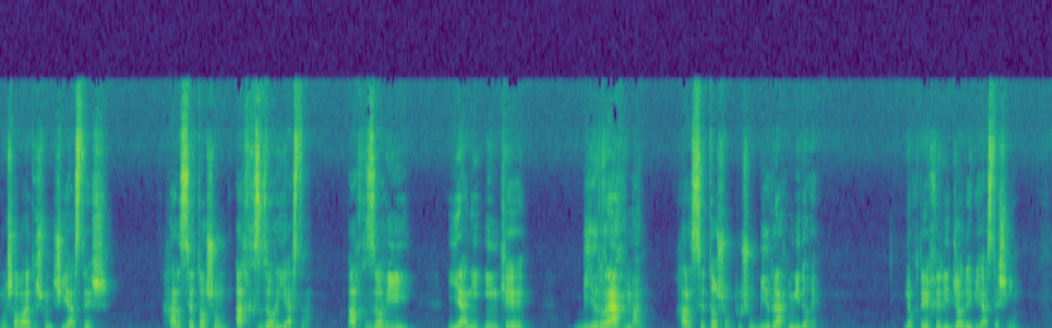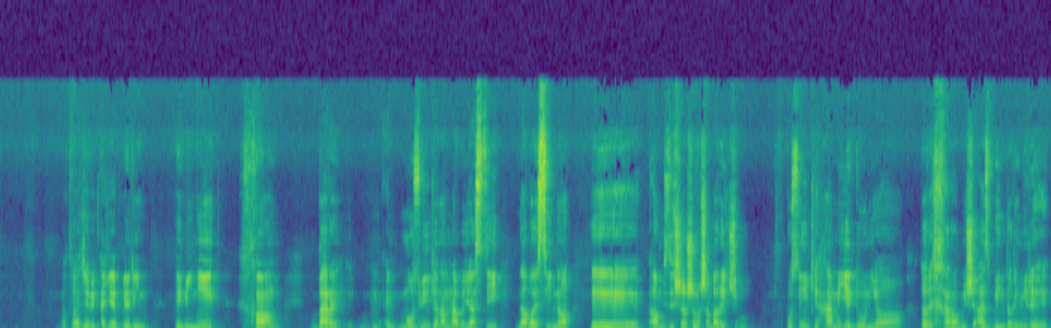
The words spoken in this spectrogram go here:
مشابهتشون چی هستش؟ هر ستاشون اخزاری هستن. اخزاری یعنی اینکه بیرحمن هر ستاشون توشون بیرحمی داره. نقطه خیلی جالبی هستش این. متوجه اگر برین ببینید خام برای موضوع این که هم نبایستی نبایستی اینا آمیزش داشته باشن برای چی بود؟ واسه این که همه دنیا داره خراب میشه از بین داره میره.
